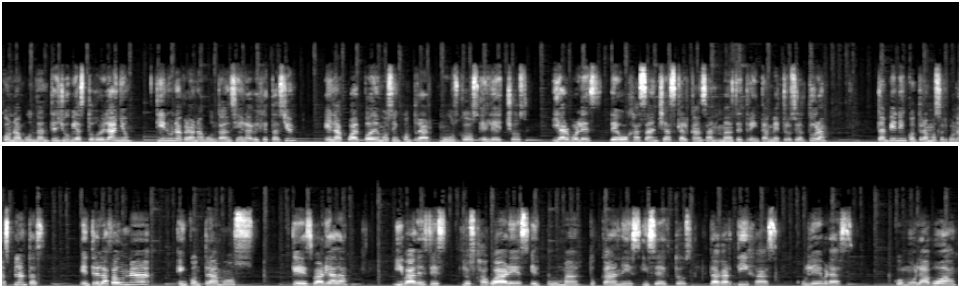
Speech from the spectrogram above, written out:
con abundantes lluvias todo el año. Tiene una gran abundancia en la vegetación, en la cual podemos encontrar musgos, helechos, y árboles de hojas anchas que alcanzan más de 30 metros de altura. También encontramos algunas plantas. Entre la fauna encontramos que es variada y va desde los jaguares, el puma, tucanes, insectos, lagartijas, culebras, como la boa,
